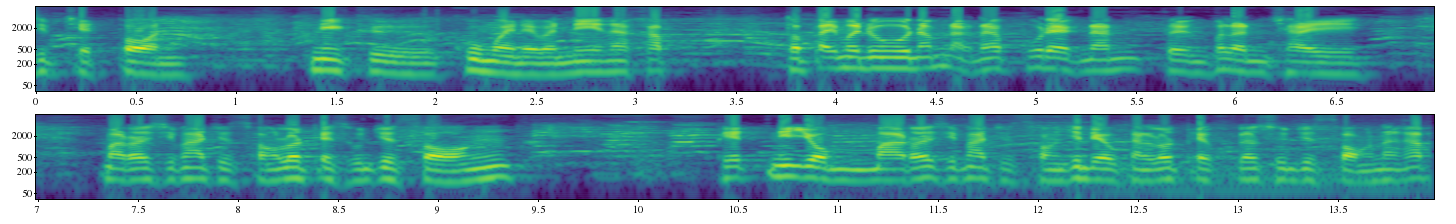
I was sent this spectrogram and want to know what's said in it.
127 ปอนด์นี่คือคู่มวยในวันนี้นะครับ ต่อไปมาดูน้ำหนักนะครับผู้แรกนั้นเพิงพลันชัยมา 115.2 ลดไป 0.2 เพชรนิยมมา 115.2เช่นเดียวกันลดไปคนละ 0.2 นะครับ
